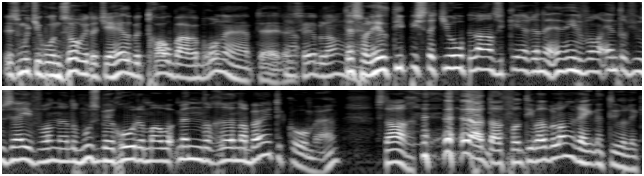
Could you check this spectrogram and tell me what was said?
Dus moet je gewoon zorgen dat je heel betrouwbare bronnen hebt. hè. Dat Ja. is heel belangrijk. Het is wel heel typisch dat Joop de laatste keer in, in een van de interview zei van eh, er moest bij Rode maar wat minder eh, naar buiten komen. Hè? Ja, dat vond hij wel belangrijk natuurlijk.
